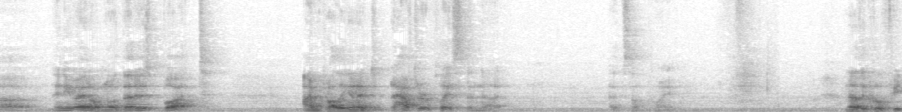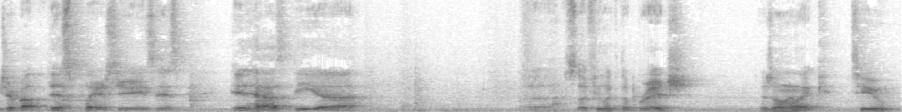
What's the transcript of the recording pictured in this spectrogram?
uh, anyway I don't know what that is but I'm probably gonna have to replace the nut at some point Another cool feature about this player series is it has the, uh, uh, so if you look at the bridge, there's only like two.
